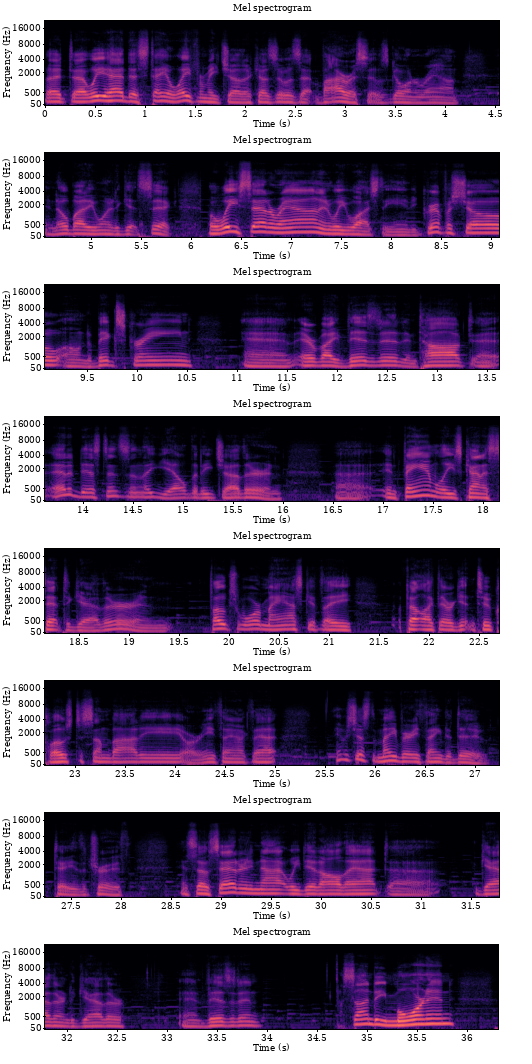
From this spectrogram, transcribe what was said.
But uh, we had to stay away from each other because there was that virus that was going around and nobody wanted to get sick. But we sat around and we watched the Andy Griffith show on the big screen, and everybody visited and talked uh, at a distance, and they yelled at each other, and uh, and families kind of sat together, and folks wore masks if they felt like they were getting too close to somebody or anything like that. It was just the Mayberry thing to do, to tell you the truth. And so Saturday night we did all that, uh, gathering together and visiting. Sunday morning,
